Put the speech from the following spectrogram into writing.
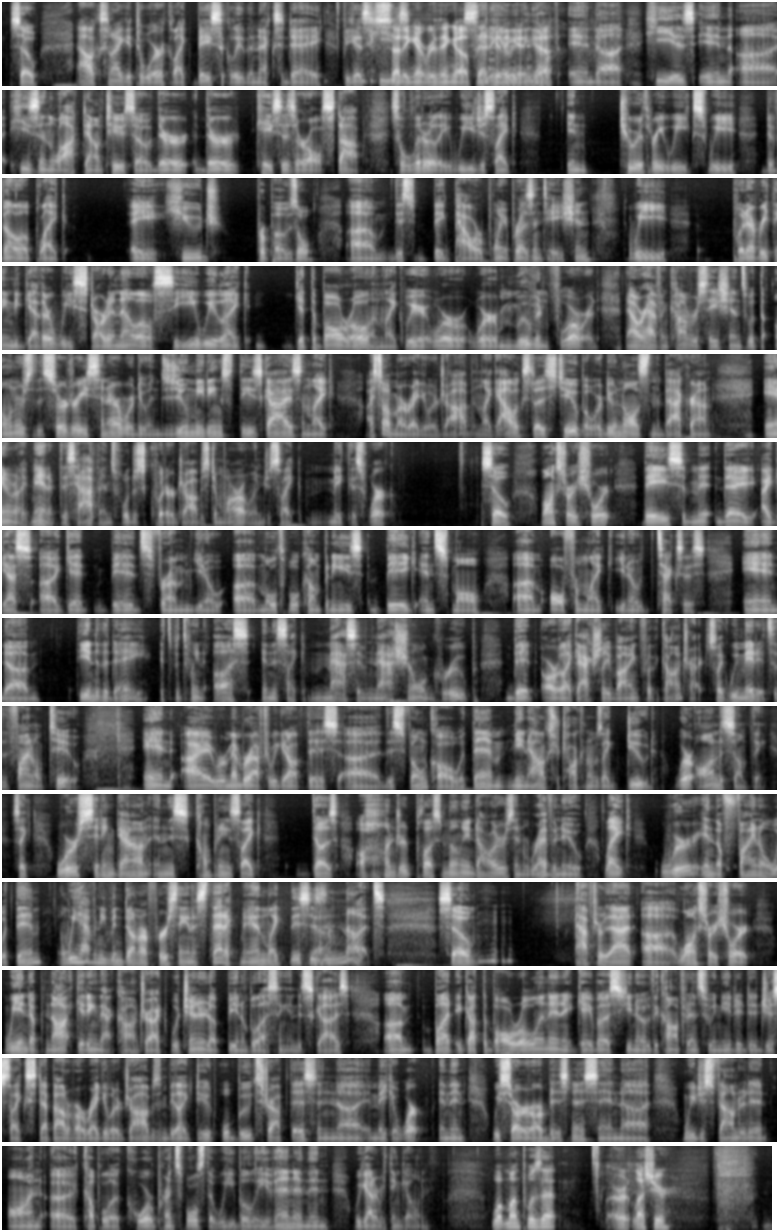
So Alex and I get to work like basically the next day because he's setting everything up and setting getting everything it. Yeah. up, and uh, he is in uh, he's in lockdown too. So their their cases are all stopped. So literally, we just like in two or three weeks, we develop like a huge proposal, um, this big PowerPoint presentation. We put everything together. We start an LLC. We like get the ball rolling. Like we're we're we're moving forward. Now we're having conversations with the owners of the surgery center. We're doing Zoom meetings with these guys, and like I still have my regular job, and like Alex does too. But we're doing all this in the background, and we're like, man, if this happens, we'll just quit our jobs tomorrow and just like make this work. So, long story short, they submit. They, I guess, uh, get bids from you know uh, multiple companies, big and small, um, all from like you know Texas, and um, the end of the day, it's between us and this like massive national group that are like actually vying for the contract. It's like we made it to the final two. And I remember after we get off this uh, this phone call with them, me and Alex are talking. I was like, dude, we're on to something. It's like we're sitting down and this company is like does a hundred plus million dollars in revenue. Like we're in the final with them and we haven't even done our first anesthetic, man. Like this is nuts. So after that, uh, long story short, we end up not getting that contract, which ended up being a blessing in disguise. Um, but it got the ball rolling and it gave us, you know, the confidence we needed to just like step out of our regular jobs and be like, dude, we'll bootstrap this and, uh, and make it work. And then we started our business and uh, we just founded it on a couple of core principles that we believe in. And then we got everything going. What month was that? Or last year?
